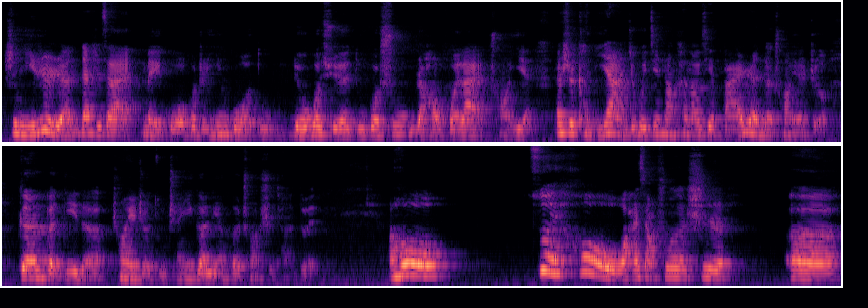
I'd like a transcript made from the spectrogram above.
是尼日人，但是在美国或者英国读留过学、读过书，然后回来创业。但是肯尼亚，你就会经常看到一些白人的创业者跟本地的创业者组成一个联合创始团队。然后，最后我还想说的是，呃，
